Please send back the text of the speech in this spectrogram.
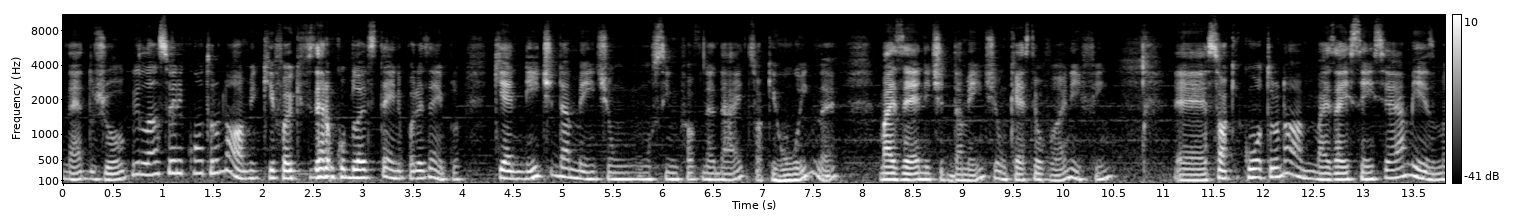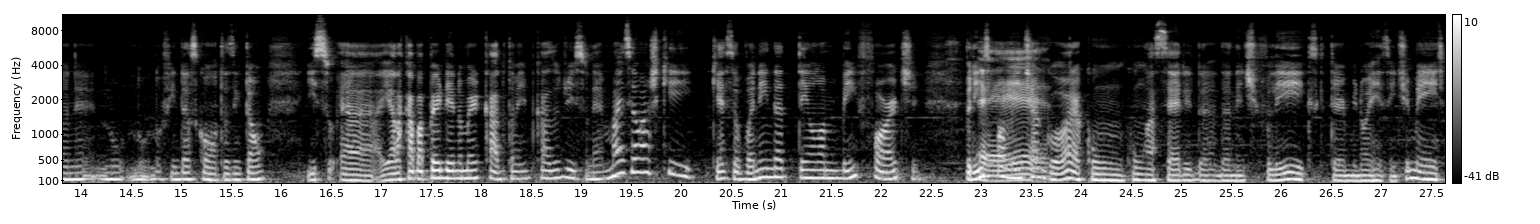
né, do jogo e lanço ele com outro nome, que foi o que fizeram com o Bloodstained, por exemplo, que é nitidamente um, um Symphony of the Night, só que ruim, né? Mas é nitidamente um Castlevania, enfim. É, só que com outro nome, mas a essência é a mesma, né? No, no, no fim das contas. Então, isso. é, Aí ela acaba perdendo o mercado também por causa disso, né? Mas eu acho que Castlevania ainda tem um nome bem forte. Principalmente É. agora com, com a série da, da Netflix, que terminou aí recentemente.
